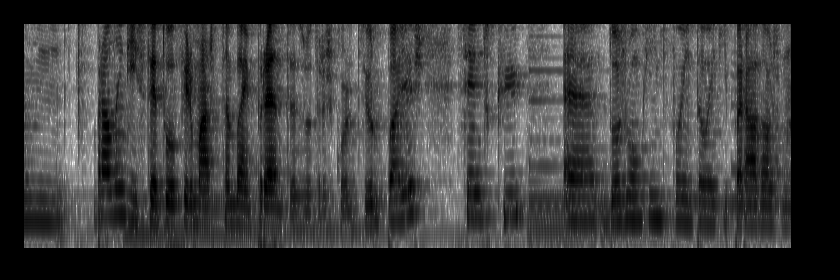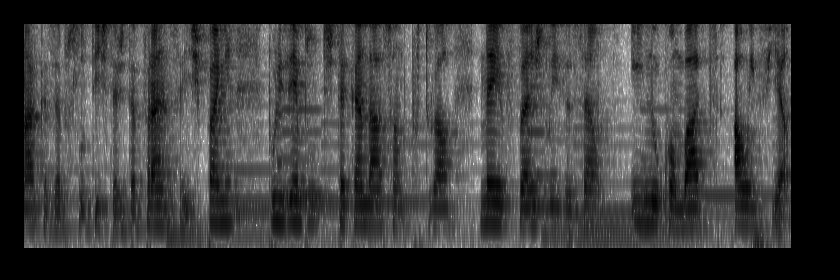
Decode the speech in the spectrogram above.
Um, para além disso, tentou afirmar-se também perante as outras cortes europeias sendo que uh, João V foi então equiparado aos monarcas absolutistas da França e Espanha, por exemplo, destacando a ação de Portugal na evangelização e no combate ao infiel.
